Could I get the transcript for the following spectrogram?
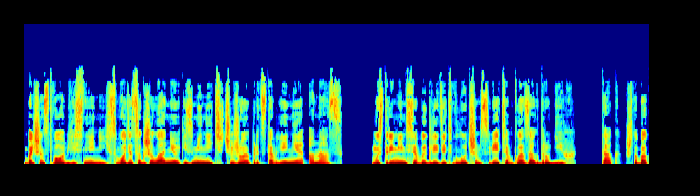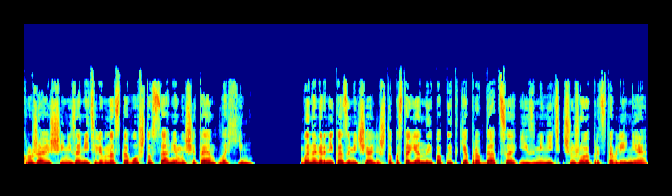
Большинство объяснений сводится к желанию изменить чужое представление о нас. Мы стремимся выглядеть в лучшем свете в глазах других, так, чтобы окружающие не заметили в нас того, что сами мы считаем плохим. Вы наверняка замечали, что постоянные попытки оправдаться и изменить чужое представление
